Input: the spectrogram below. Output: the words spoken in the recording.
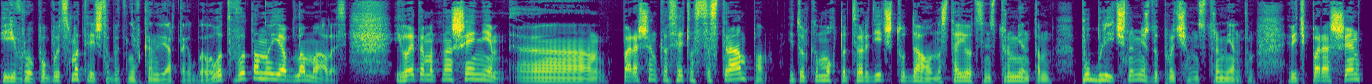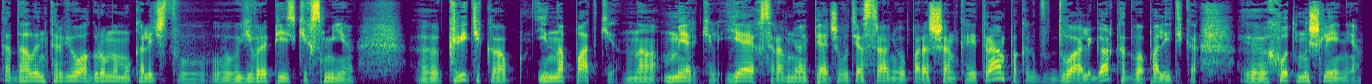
И Европа будет смотреть, чтобы это не в конвертах было. Вот, вот оно и обломалось. И в этом отношении э, Порошенко встретился с Трампом и только мог подтвердить, что да, он остается инструментом, публичным, между прочим, инструментом. Ведь Порошенко дал интервью огромному количеству э, европейских СМИ, критика и нападки на Меркель, я их сравню опять же, вот я сравниваю Порошенко и Трампа, как два олигарха, два политика, э, ход мышления.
